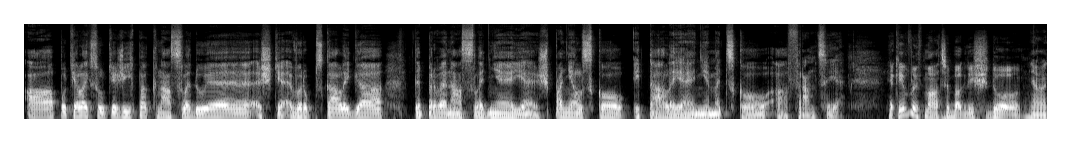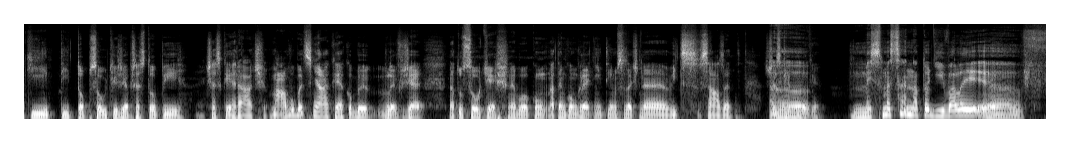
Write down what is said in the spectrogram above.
A po tělech soutěžích pak následuje ještě Evropská liga, teprve následně je Španělsko, Itálie, Německo a Francie. Jaký vliv má třeba, když do nějaký tý top soutěže přestoupí český hráč? Má vůbec nějaký jakoby vliv, že na tu soutěž nebo na ten konkrétní tým se začne víc sázet České uh, My jsme se na to dívali eh, v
